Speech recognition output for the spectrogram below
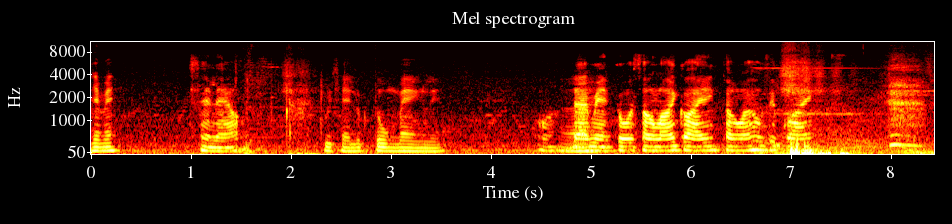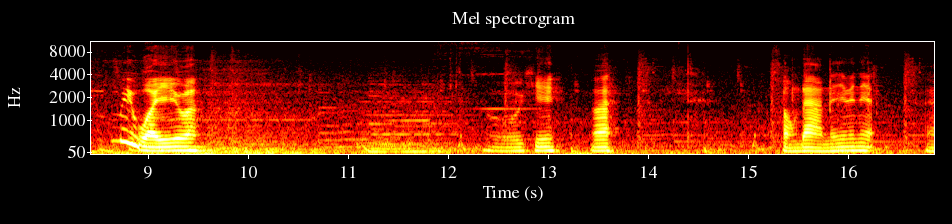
ใช่ไหมใช่แล้วกูใช้ลูกตุ้มแมงเลยโอ้อ่าดาเมจกูสองร้อยกว่าเองสองร้อยหกสิบกว่าเองไม่ไหวว่ะ เคมาสองด่านนะใช่ไหมเนี่ยอ่า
